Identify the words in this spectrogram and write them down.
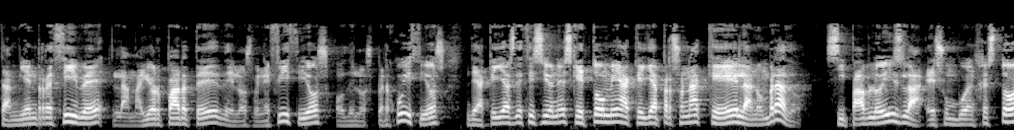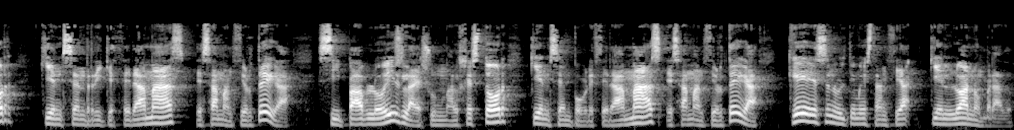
también recibe la mayor parte de los beneficios o de los perjuicios de aquellas decisiones que tome aquella persona que él ha nombrado. Si Pablo Isla es un buen gestor, quien se enriquecerá más es Amancio Ortega. Si Pablo Isla es un mal gestor, quien se empobrecerá más es Amancio Ortega, que es en última instancia quien lo ha nombrado.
